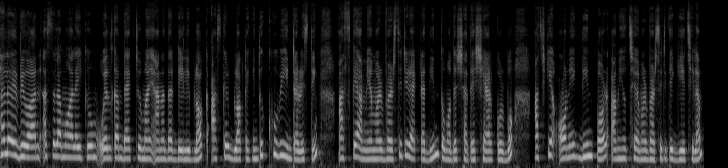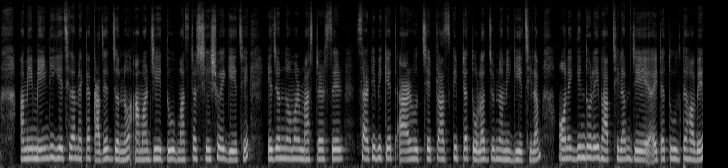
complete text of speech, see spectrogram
Hello everyone, আসসালামু আলাইকুম। Welcome back to my another daily vlog. আজকের ব্লগটা কিন্তু খুবই ইন্টারেস্টিং। আজকে আমি আমার ভার্সিটির একটা দিন তোমাদের সাথে শেয়ার করব। আজকে অনেক দিন পর আমি হচ্ছে আমার ভার্সিটিতে গিয়েছিলাম। আমি মেইনলি গিয়েছিলাম একটা কাজের জন্য। আমার যেহেতু মাস্টার শেষ হয়ে গিয়েছে, এজন্য আমার মাস্টার্সের সার্টিফিকেট আর হচ্ছে ট্রান্সক্রিপ্টটা তোলার জন্য আমি গিয়েছিলাম। অনেক দিন ধরেই ভাবছিলাম যে এটা তুলতে হবে।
